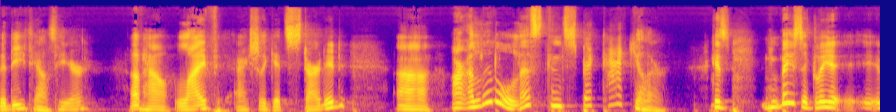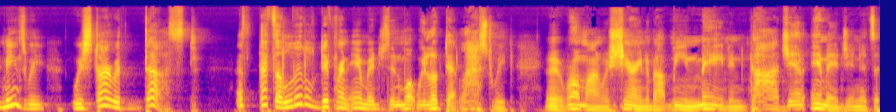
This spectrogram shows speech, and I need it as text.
The details here of how life actually gets started uh, are a little less than spectacular. Because basically, it, it, means we, we start with dust. That's, that's a little different image than what we looked at last week. Uh, Roman was sharing about being made in God's image, and it's a,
